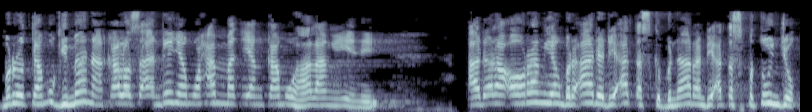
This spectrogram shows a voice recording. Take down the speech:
Menurut kamu gimana kalau seandainya Muhammad yang kamu halangi ini adalah orang yang berada di atas kebenaran, di atas petunjuk.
